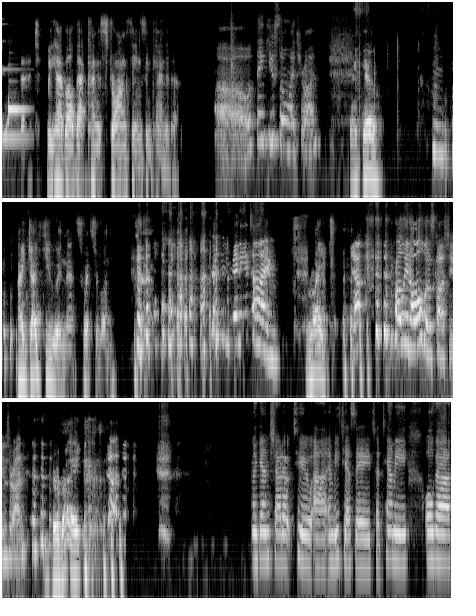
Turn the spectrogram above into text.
that we have all that kind of strong things in Canada. Oh, thank you so much, Ron. Thank you. I judged you in that Switzerland. many a time. Right. yeah, probably in all those costumes, Ron. You're right. yeah. And again, shout out to uh, MBTSA, to Tammy, Olga,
